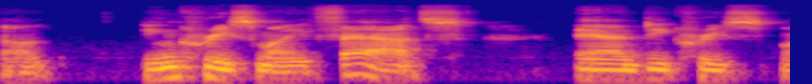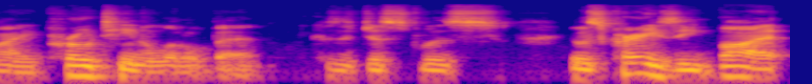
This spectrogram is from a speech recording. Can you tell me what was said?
uh, increase my fats and decrease my protein a little bit because it just was, it was crazy. But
